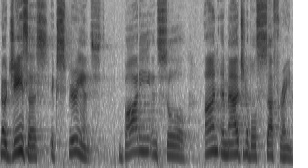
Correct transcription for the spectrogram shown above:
No, Jesus experienced body and soul unimaginable suffering,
